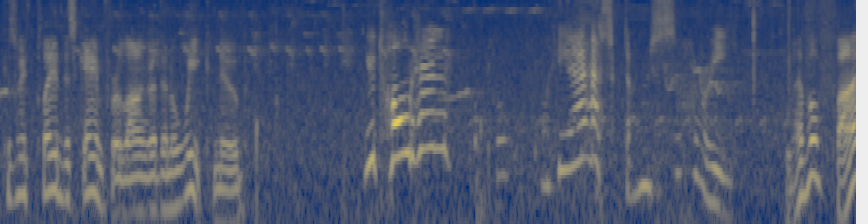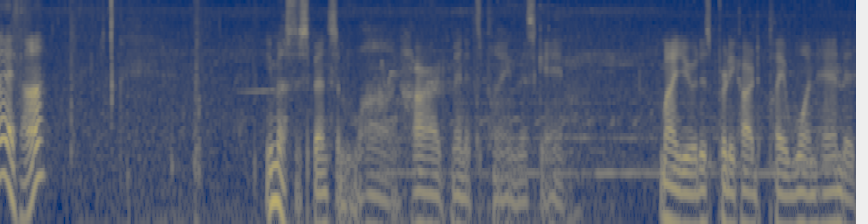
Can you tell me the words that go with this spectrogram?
Because we've played this game for longer than a week, noob. You told him? Well, he asked. I'm sorry. Level 5, huh? You must have spent some long, hard minutes playing this game. Mind you, it is pretty hard to play one handed.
